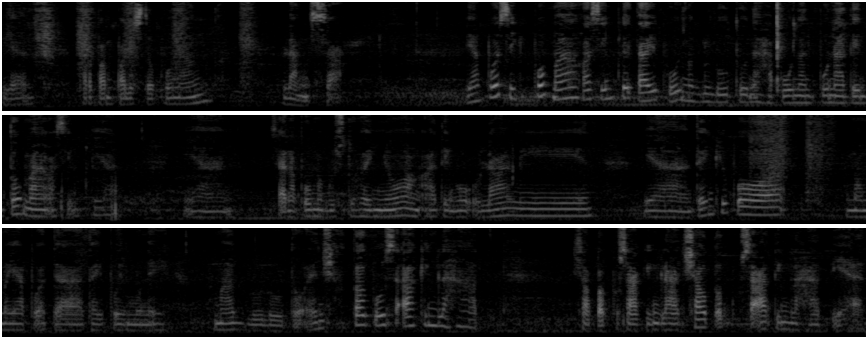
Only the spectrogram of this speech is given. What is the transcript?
Yan. Para pampalisto po ng langsa. Yan po. Sige po mga kasimple. Tayo po magluluto na hapunan po natin to mga kasimple. Ha? Yan. Sana po magustuhan nyo ang ating uulamin. Yan. Thank you po. Mamaya po at uh, tayo po muna magluluto. And shoutout po sa aking lahat. Shoutout po sa aking lahat. Shoutout po sa ating lahat. Yan.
